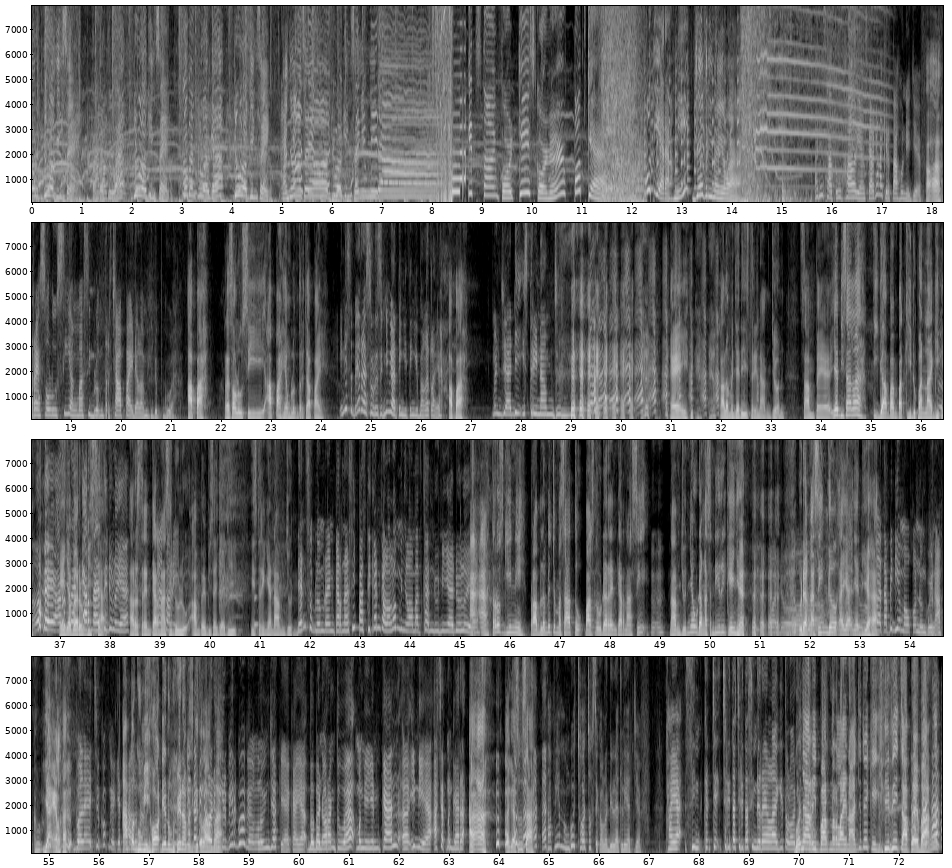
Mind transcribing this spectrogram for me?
umur dua gingseng Tanggal tua dua gingseng Beban keluarga dua gingseng Annyeonghaseyo dua gingseng입니다 It's time for Case Corner Podcast. Mutia Rahmi Jeffrey Nayawan Ada satu hal yang sekarang kan akhir tahun ya Jeff Ah, ah. Resolusi yang masih belum tercapai dalam hidup gua Apa? Resolusi apa yang belum tercapai? Ini sebenarnya resolusinya nggak tinggi-tinggi banget lah ya Apa? Menjadi istri Namjoon Hey, kalau menjadi istri Namjoon sampai ya bisalah 3 sampai 4 kehidupan lagi. harus Kayaknya baru bisa. reinkarnasi dulu ya. Harus reinkarnasi Ah, sorry. dulu sampai bisa jadi istrinya Namjoon. Dan sebelum reinkarnasi pastikan kalau lo menyelamatkan dunia dulu ya Ah, ah, terus gini, problemnya cuma satu. Pas lu udah reinkarnasi, Namjoonnya udah nggak sendiri kayaknya. Waduh. udah nggak single kayaknya Aduh. dia. Nggak, tapi dia mau kok nungguin aku Ya elah. Boleh cukup gak kita Apa? Gumiho dia nungguin sampai Nggak, segitu tapi kalau lama? dipikir-pikir gue agak ngelunjak ya Kayak beban orang tua menginginkan eh, ini ya aset negara Ah, ah, agak susah. Tapi emang gue cocok sih kalau dilihat-lihat Jeff Kayak sin- cerita-cerita Cinderella gitu loh Gue nyari partner lain aja deh kayak gini capek banget.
